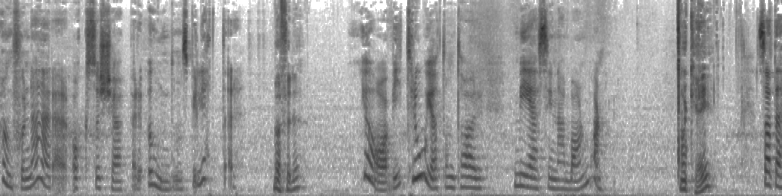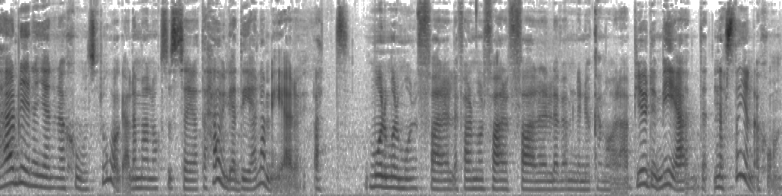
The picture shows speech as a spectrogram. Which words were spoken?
pensionärer också köper ungdomsbiljetter. Varför det? Ja, vi tror ju att de tar med sina barnbarn. Okej. Okay. Så att det här blir en generationsfråga där man också säger att det här vill jag dela med er. Att mormor och morfar eller farmor och farfar eller vem det nu kan vara bjuder med nästa generation.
